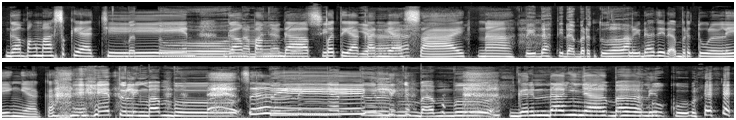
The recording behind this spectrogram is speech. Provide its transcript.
gampang masuk ya Cin Betul, gampang namanya gosip, dapet ya kan ya. Say nah lidah tidak bertulang. lidah tidak bertuling ya kan Eh, tuling bambu. Seling. Tulingnya tuling bambu. Gendangnya bahu kulit.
